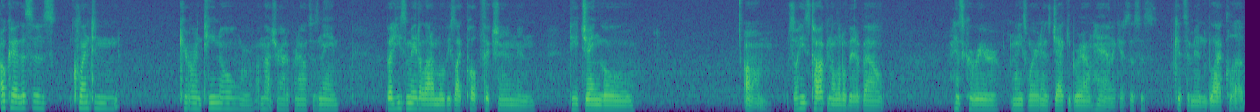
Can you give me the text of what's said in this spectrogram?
Okay, this is Quentin Tarantino, or I'm not sure how to pronounce his name. But he's made a lot of movies like Pulp Fiction and Django. Um, so he's talking a little bit about his career, and he's wearing his Jackie Brown hat. I guess this is gets him in the black club.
